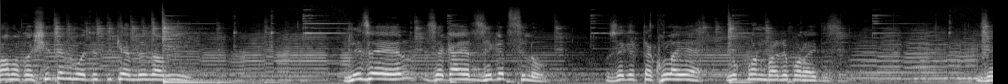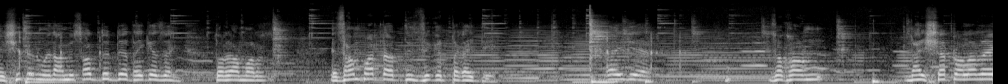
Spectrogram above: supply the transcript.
বাবা কয়, শীতের মধ্যে তুই কেমনে যাবি? নিজের যে গায়ের জ্যাকেট ছিল জ্যাকেটটা খোলাইয়ে লোকমান বাইরে পরাই দিছে। যে শীতের মধ্যে আমি চাদর দিয়ে থেকে যাই, তোরা আমার জাম্পারটা তুই জ্যাকেটটা গাইতে। গাই দিয়ে যখন নাইসা টলারে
